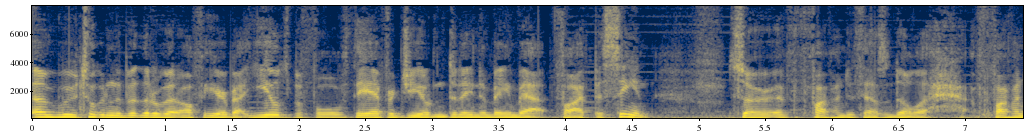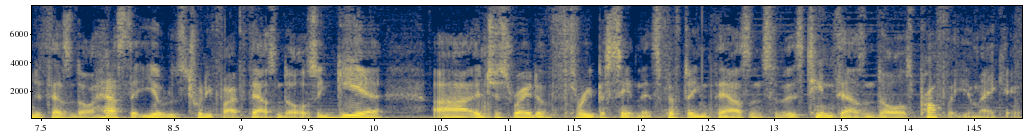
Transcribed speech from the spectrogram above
uh, we were talking a bit, little bit off here about yields before, the average yield in Dunedin being about five percent. So, a five hundred thousand dollar five hundred thousand dollar house, that yield is twenty five thousand dollars a year. Uh, interest rate of three percent, that's fifteen thousand. So there's ten thousand dollars profit you're making.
